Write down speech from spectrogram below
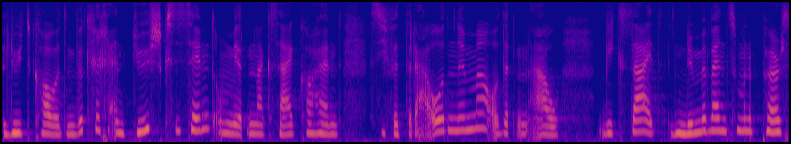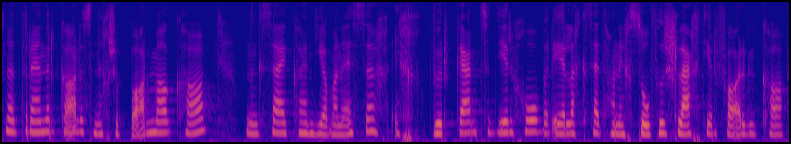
Leute gehabt, die dann wirklich enttäuscht waren und mir dann gesagt haben, sie vertrauen nicht mehr oder dann auch, wie gesagt, nicht mehr wenn zu einem Personal Trainer gehen, das habe ich schon ein paar Mal gehabt und dann gesagt haben, ja Vanessa, ich würde gerne zu dir kommen, aber ehrlich gesagt habe ich so viele schlechte Erfahrungen gehabt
